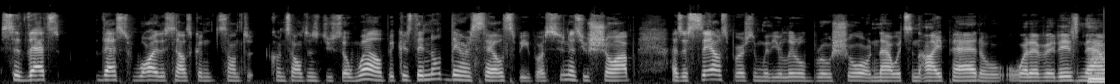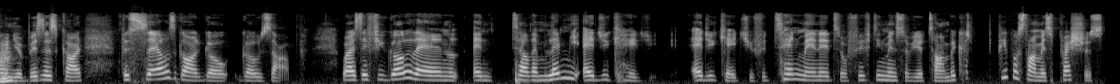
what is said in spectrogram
so that's that's why the sales consult- consultants do so well because they're not there as salespeople. As soon as you show up as a salesperson with your little brochure, or now it's an iPad or, whatever it is now, mm-hmm. and your business card, the sales guard go goes up. Whereas if you go there and, and tell them, "Let me educate you, educate you for ten minutes or fifteen minutes of your time," because people's time is precious.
